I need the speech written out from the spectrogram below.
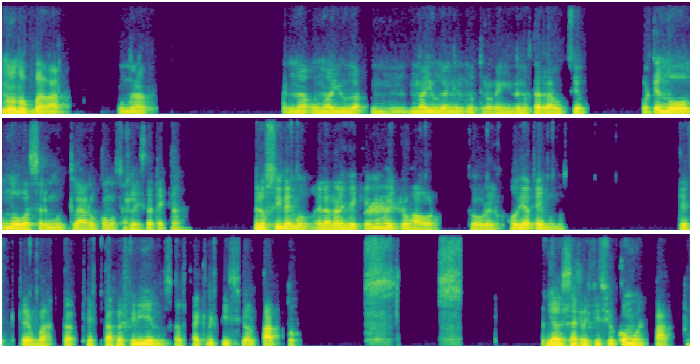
no nos va a dar una, una, una ayuda, un- una ayuda en, nuestro, en, nuestra traducción, porque no, no va a ser muy claro cómo se realiza este cambio. Pero si vemos el análisis que hemos hecho ahora sobre el jodiatémonos, que, que, que está refiriéndose al sacrificio, al pacto, y al sacrificio como el pacto,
